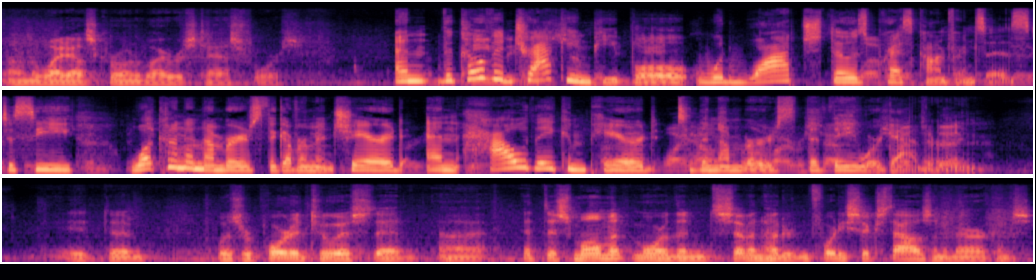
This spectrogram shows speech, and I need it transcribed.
on the White House Coronavirus Task Force. And the COVID tracking people would watch those press conferences to see what kind of numbers the government shared and how they compared to the numbers that they were gathering. It uh, was reported to us that uh, at this moment, more than 746,000 Americans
